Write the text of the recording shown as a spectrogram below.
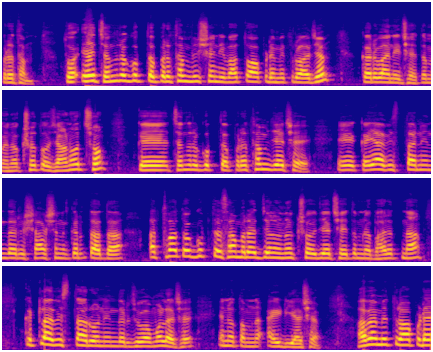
પ્રથમ. તો એ ચંદ્રગુપ્ત પ્રથમ વિશેની વાતો આપણે મિત્રો આજે કરવાની છે. તમે નકશો તો જાણો જ છો કે ચંદ્રગુપ્ત પ્રથમ જે છે એ કયા વિસ્તારની અંદર શાસન કરતા હતા? અથવા તો ગુપ્ત સામ્રાજ્યનો નકશો જે છે તમને ભારતના કેટલા વિસ્તારોની અંદર જોવા મળે છે? એનો તમને આઈડિયા છે. હવે મિત્રો આપણે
